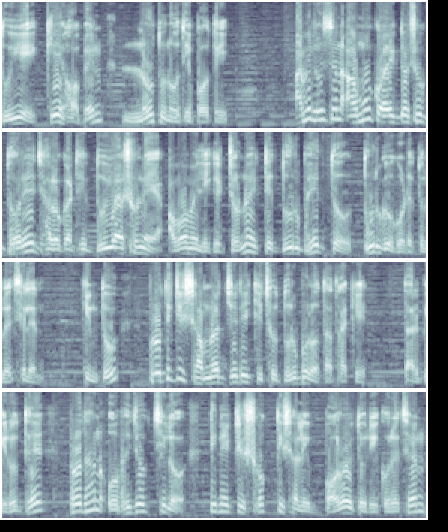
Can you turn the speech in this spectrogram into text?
দুইয়ে কে হবেন নতুন অধিপতি। আমির হোসেন আমু কয়েক দশক ধরে ঝালকাঠি দুই আসনে আওয়ামী লীগের জন্য একটি দুর্ভেদ্য দুর্গ গড়ে তুলেছিলেন। কিন্তু প্রতিটি সাম্রাজ্যেরই কিছু দুর্বলতা থাকে। তার বিরুদ্ধে প্রধান অভিযোগ ছিল, তিনি একটি শক্তিশালী বলয় তৈরি করেছেন,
